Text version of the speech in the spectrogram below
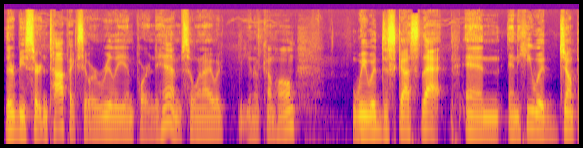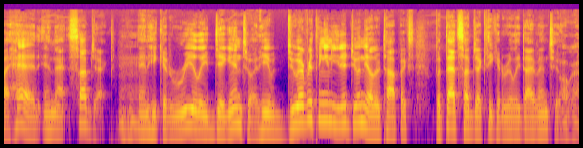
there'd be certain topics that were really important to him. So when I would, you know, come home, we would discuss that. And and he would jump ahead in that subject and he could really dig into it. He would do everything he needed to do in the other topics but that subject he could really dive into. Okay.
